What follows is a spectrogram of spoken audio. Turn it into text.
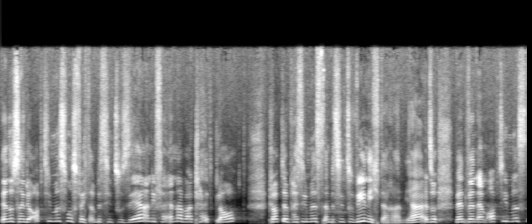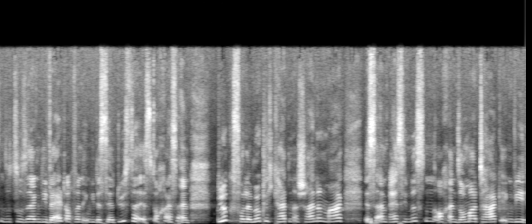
wenn sozusagen der Optimismus vielleicht ein bisschen zu sehr an die Veränderbarkeit glaubt, glaubt der Pessimist ein bisschen zu wenig daran. Ja, also wenn, wenn einem Optimisten sozusagen die Welt, auch wenn irgendwie das sehr düster ist, doch als ein Glück voller Möglichkeiten erscheinen mag, ist einem Pessimisten auch ein Sommertag irgendwie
